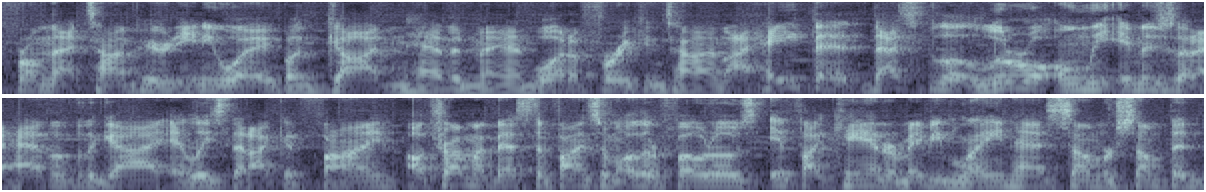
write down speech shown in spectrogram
from that time period anyway, but God in heaven, man. What a freaking time. I hate that that's the literal only image that I have of the guy, at least that I could find. I'll try my best to find some other photos if I can, or maybe Lane has some or something,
